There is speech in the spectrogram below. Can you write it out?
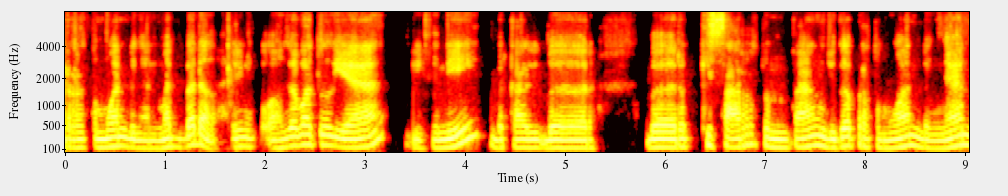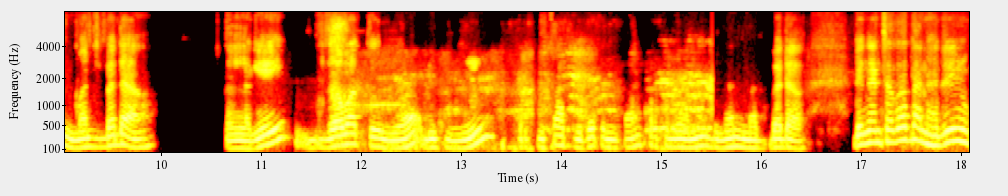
pertemuan dengan mad badal. Ini ya di sini berkali ber, berkisar tentang juga pertemuan dengan mad badal. Sekali lagi, zawatul ya di sini berkisar juga tentang pertemuan dengan mad badal. Dengan catatan hadirin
